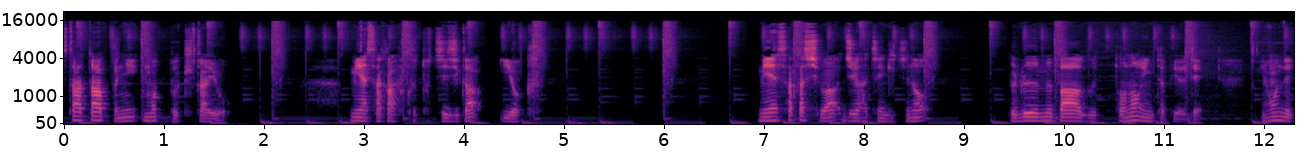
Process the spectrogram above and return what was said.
スタートアップにもっと機会を。宮坂副都知事が意欲。宮坂氏は18日のブルームバーグとのインタビューで、日本で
